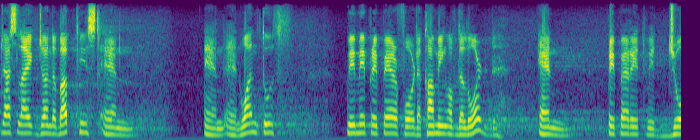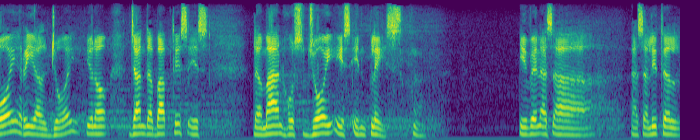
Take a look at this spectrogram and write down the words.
just like John the Baptist and and and one tooth, we may prepare for the coming of the Lord and prepare it with joy, real joy. You know, John the Baptist is the man whose joy is in place. Even as a as a little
